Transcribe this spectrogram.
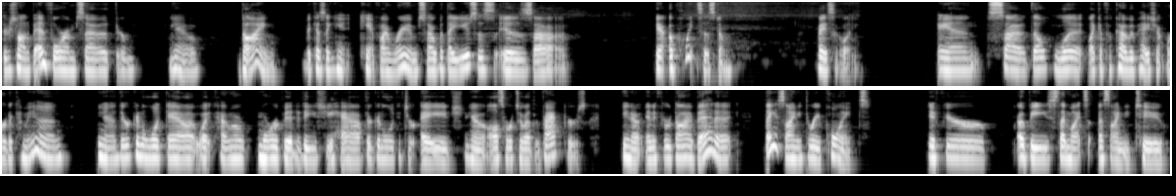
there's not a bed for them. So they're, you know, dying because they can't, can't find room. So what they use is, is, uh, a point system, basically. And so they'll look, like if a COVID patient were to come in, you know, they're going to look at what comorbidities you have. They're going to look at your age, you know, all sorts of other factors. You know, and if you're diabetic, they assign you three points. If you're obese, they might assign you two.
